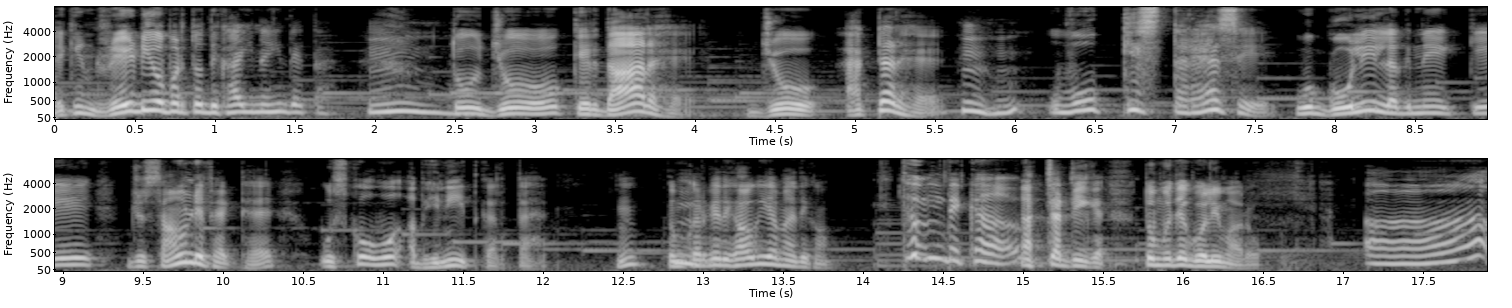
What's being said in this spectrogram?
लेकिन रेडियो पर तो दिखाई नहीं देता है। हम्म, तो जो किरदार है जो एक्टर है हम्म, हम्म, वो किस तरह से वो गोली लगने के जो साउंड इफ़ेक्ट है उसको वो अभिनीत करता है हुँ? तुम करके दिखाओगी या मैं दिखाऊँ तुम दिखाओ अच्छा ठीक है तुम मुझे गोली मारो आ,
